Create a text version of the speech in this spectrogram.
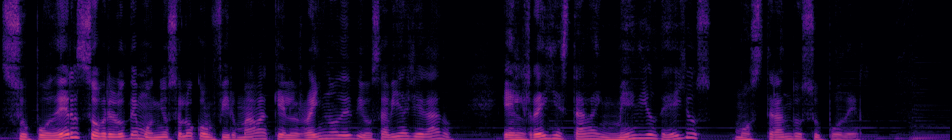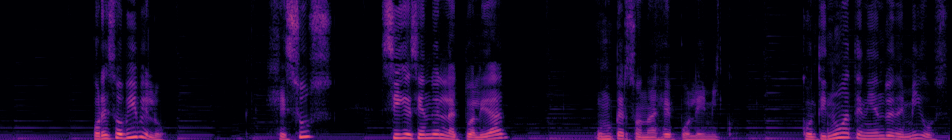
Su poder sobre los demonios solo confirmaba que el reino de Dios había llegado. El rey estaba en medio de ellos mostrando su poder. Por eso vívelo. Jesús sigue siendo en la actualidad un personaje polémico. Continúa teniendo enemigos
